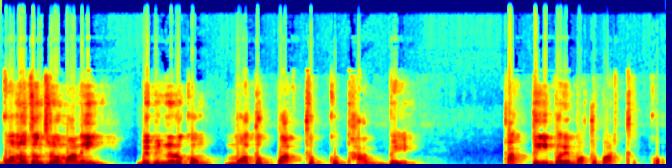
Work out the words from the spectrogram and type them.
গণতন্ত্র মানেই বিভিন্ন রকম মত পার্থক্য থাকবে। থাকতেই পারে মত পার্থক্য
